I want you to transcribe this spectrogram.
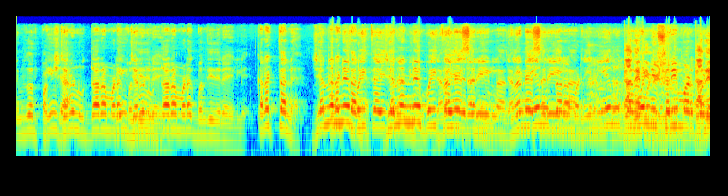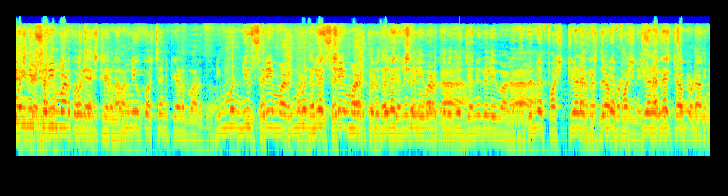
ನಿಮ್ದೊಂದು ಪಕ್ಷ. ಜನನ ಉದ್ದಾರ ಮಾಡಕ್ ಜನನ ಉದ್ದಾರ ಮಾಡಕ್ ಬಂದಿದ್ದೀರಾ ಇಲ್ಲಿ? ಕರೆಕ್ಟ್ ತಾನೆ. ಜನನ್ನೇ ಬೈತಾ ಜನನ್ನೇ ಬೈತಾ ಸರಿ ಇಲ್ಲ. ಜನನೇ ಸರಿ ಉದ್ಧಾರ ಮಾಡಿ ಏನು ನೀವು ಸರಿ ಮಾಡ್ಕೊಳ್ಳಿ. ನೀವು ಸರಿ ಮಾಡ್ಕೊಳ್ಳಿ ಅಷ್ಟೇ ನಾನು. ನೀವು ಕ್ವಶನ್ ಕೇಳಬಾರದು. ನಿಮ್ಮನ್ನ ನೀವು ಸರಿ ಮಾಡ್ಕೊಂಡು ನೀವು ಸರಿ ಮಾಡ್ತಿರೋದು ಜನಗಳಿವಾಗ. ಇವಾಗ ಅದನ್ನೇ ಫಸ್ಟ್ ಹೇಳಕ್ ಅದನ್ನೇ ಫಸ್ಟ್ ಹೇಳಕ್ ಇಷ್ಟಪಡ್ತೀನಿ.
